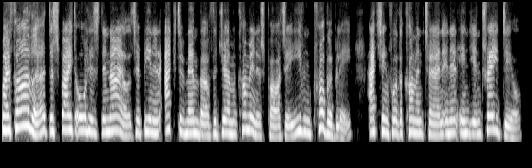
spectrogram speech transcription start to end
My father, despite all his denials, had been an active member of the German Communist Party, even probably acting for the Comintern in an Indian trade deal,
